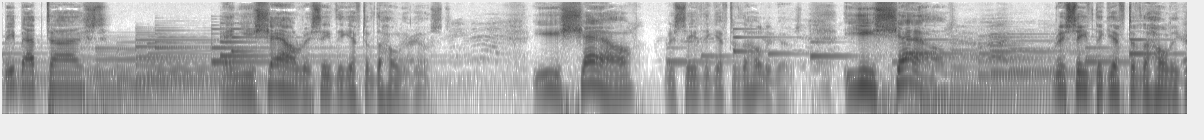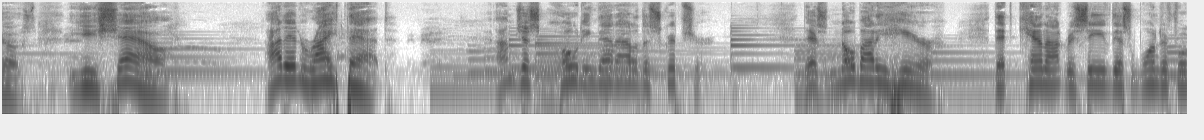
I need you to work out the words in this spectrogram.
be baptized, and ye shall receive the gift of the Holy Ghost. Ye shall receive the gift of the Holy Ghost. Ye shall receive the gift of the Holy Ghost. Ye shall. I didn't write that. I'm just quoting that out of the scripture. There's nobody here that cannot receive this wonderful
